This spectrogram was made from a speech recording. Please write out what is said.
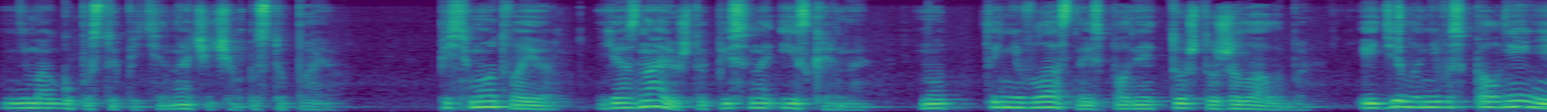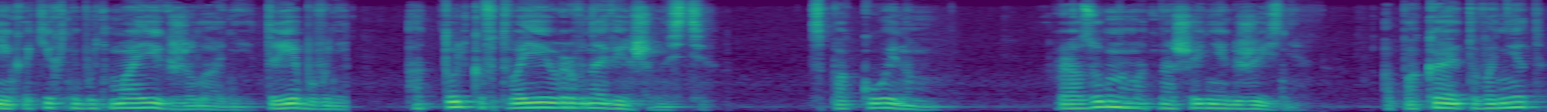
не могу поступить иначе, чем поступаю. Письмо твое, я знаю, что писано искренне, но ты не властна исполнять то, что желала бы. И дело не в исполнении каких-нибудь моих желаний, требований, а только в твоей уравновешенности, спокойном, разумном отношении к жизни. А пока этого нет,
